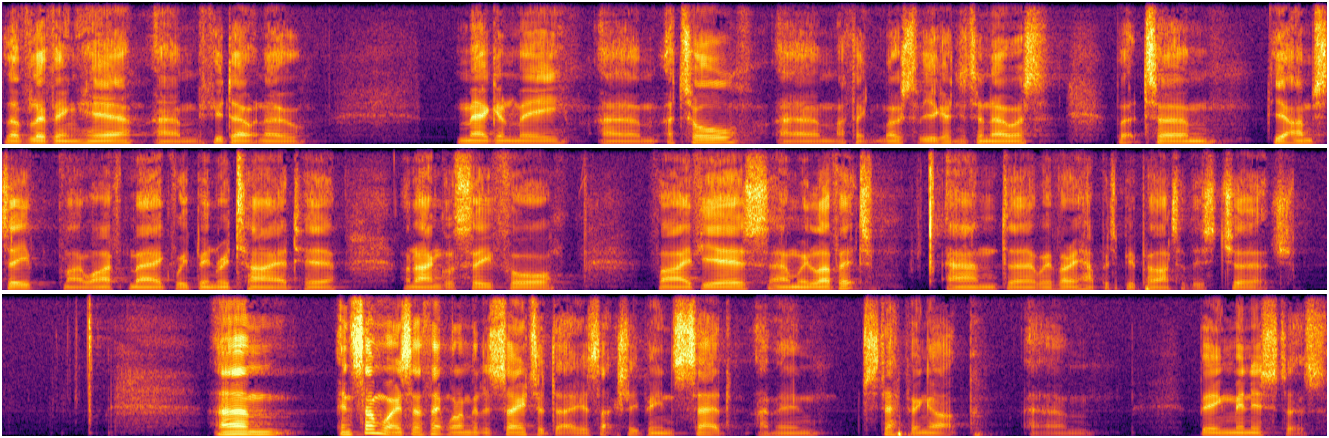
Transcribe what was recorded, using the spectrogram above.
love living here. Um, if you don't know Meg and me um, at all, um, I think most of you are getting to know us. But um, yeah, I'm Steve, my wife Meg. We've been retired here on Anglesey for five years, and we love it. And uh, we're very happy to be part of this church. Um, in some ways, I think what I'm going to say today has actually been said. I mean, stepping up, um, being ministers,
